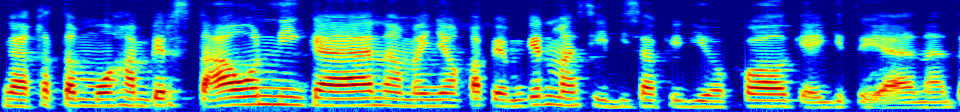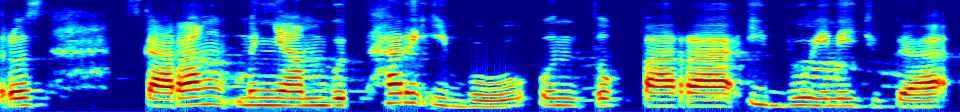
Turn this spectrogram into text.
nggak ketemu hampir setahun nih kan nama nyokap ya mungkin masih bisa video call kayak gitu ya. Nah terus sekarang menyambut Hari Ibu untuk para ibu ini juga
